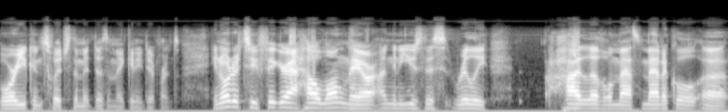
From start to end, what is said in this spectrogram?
Or you can switch them, it doesn't make any difference. In order to figure out how long they are, I'm going to use this really high-level mathematical uh,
